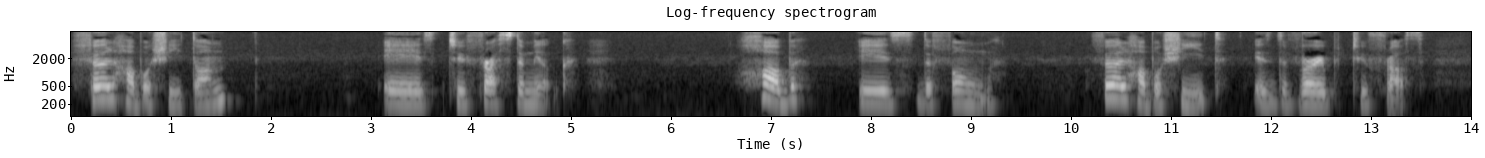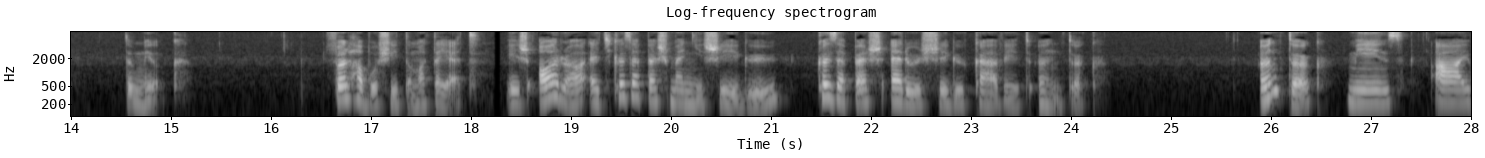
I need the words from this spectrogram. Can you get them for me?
Fölhabosítom is to froth the milk. Hab is the foam. Fölhabosít is the verb to froth the milk. Fölhabosítom a tejet és arra egy közepes mennyiségű, közepes erősségű kávét öntök. Öntök means I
